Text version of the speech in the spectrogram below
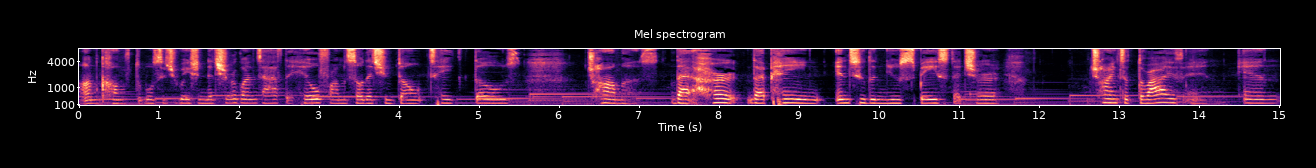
uncomfortable situation that you're going to have to heal from so that you don't take those traumas, that hurt, that pain into the new space that you're trying to thrive in. And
